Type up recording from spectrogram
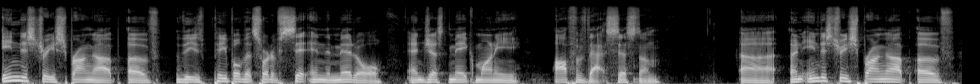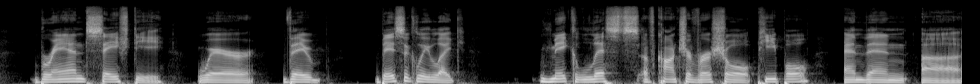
industry sprung up of these people that sort of sit in the middle and just make money off of that system. Uh, an industry sprung up of brand safety where they basically like make lists of controversial people and then uh,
